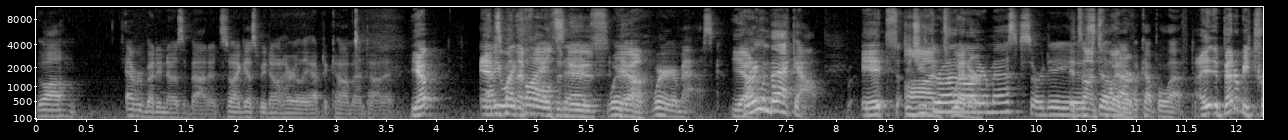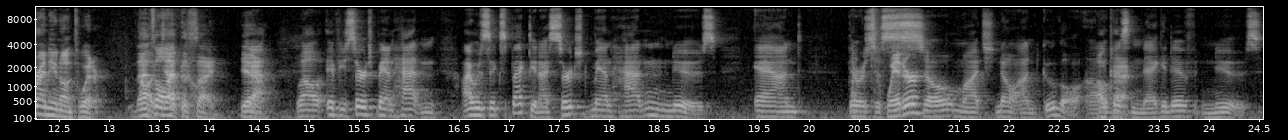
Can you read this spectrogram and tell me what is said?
Well, everybody knows about it, so I guess we don't really have to comment on it. Yep. As Anyone my that client follows the said, news, wear, yeah, wear your mask. Yeah. Bring them back out. it's Did you on throw Twitter. out all your masks, or do you It's on still have a couple left? It better be trending on Twitter. That's Oh, all I have to say. Yeah. Well, if you search Manhattan, I was expecting. I searched Manhattan news, and there On was just Twitter? so much. No, on Google, all Okay. this negative news.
